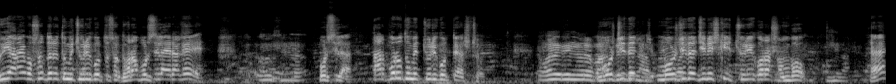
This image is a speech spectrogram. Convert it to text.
দুই আড়াই বছর ধরে তুমি চুরি করতেছো ধরা পড়ছিলা এর আগে? পড়ছিলা? তারপরেও তুমি চুরি করতে আসছো। মসজিদের মসজিদের জিনিস কি চুরি করা সম্ভব? হ্যাঁ।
